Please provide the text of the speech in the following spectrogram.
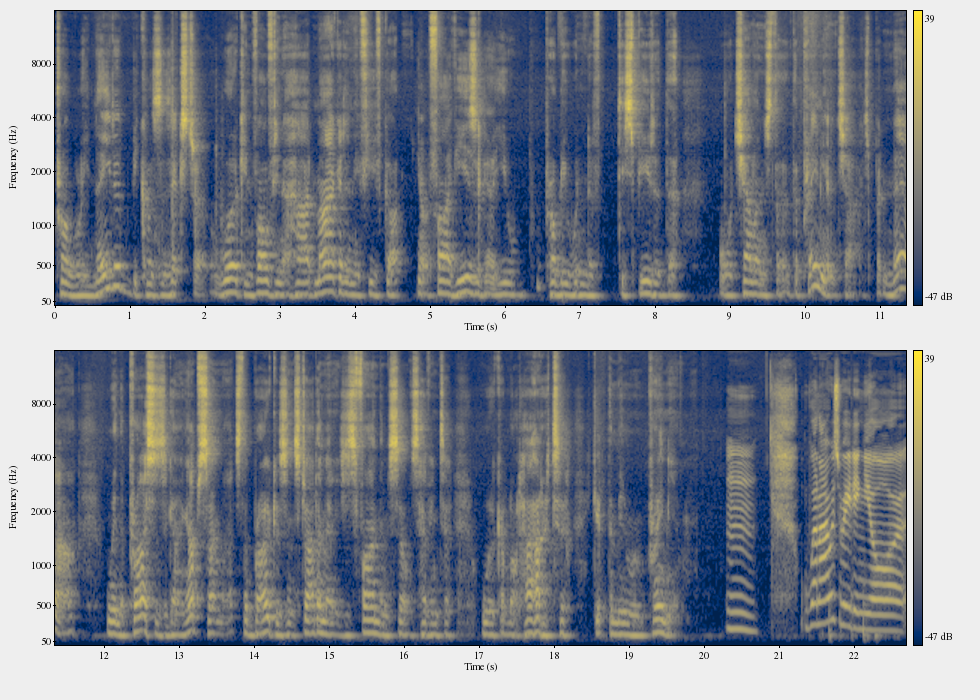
probably needed because there's extra work involved in a hard market. And if you've got, you know, five years ago, you probably wouldn't have disputed the or challenged the, the premium charge. But now, when the prices are going up so much, the brokers and strata managers find themselves having to work a lot harder to get the minimum premium. Mm. When I was reading your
